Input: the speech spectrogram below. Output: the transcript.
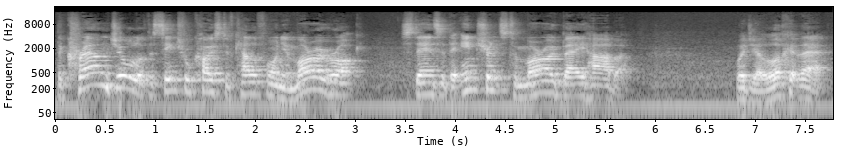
The crown jewel of the central coast of California, Morro Rock, stands at the entrance to Morro Bay Harbor. Would you look at that?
